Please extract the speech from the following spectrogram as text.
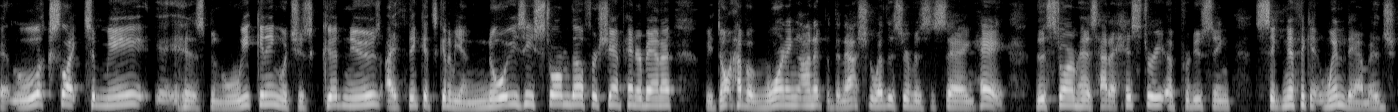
it looks like to me it has been weakening, which is good news. I think it's going to be a noisy storm, though, for Champaign Urbana. We don't have a warning on it, but the National Weather Service is saying, hey, this storm has had a history of producing significant wind damage,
